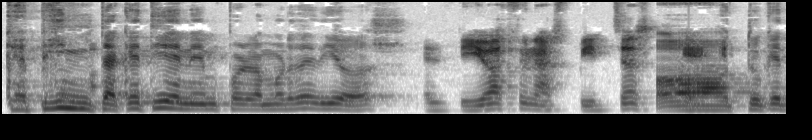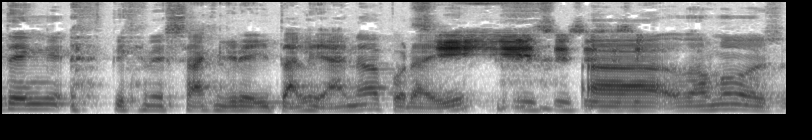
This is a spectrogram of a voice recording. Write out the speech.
¡Qué pinta que tienen, por el amor de Dios! El tío hace unas pizzas. Oh, tú que tienes sangre italiana por ahí. Sí, sí, sí. Ah, vamos.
